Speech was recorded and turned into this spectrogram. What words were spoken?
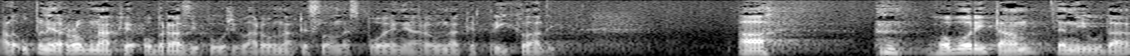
Ale úplne rovnaké obrazy používa, rovnaké slovné spojenia, rovnaké príklady. A hovorí tam ten Júda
